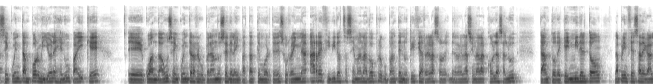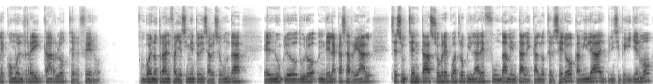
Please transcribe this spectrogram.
se cuentan por millones en un país que, eh, cuando aún se encuentra recuperándose de la impactante muerte de su reina, ha recibido esta semana dos preocupantes noticias relacionadas con la salud tanto de Kate Middleton, la princesa de Gales, como el rey Carlos III. Bueno, tras el fallecimiento de Isabel II, el núcleo duro de la Casa Real se sustenta sobre cuatro pilares fundamentales. Carlos III, Camila, el príncipe Guillermo,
